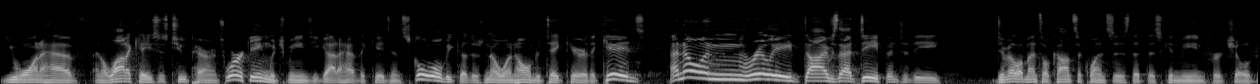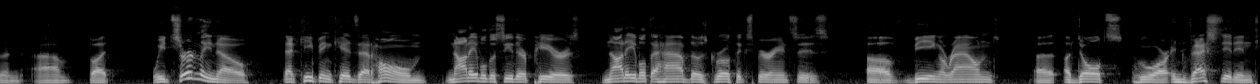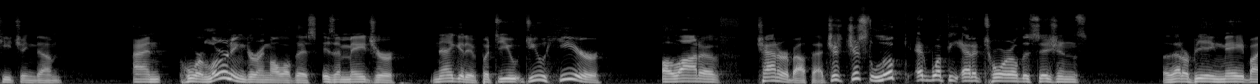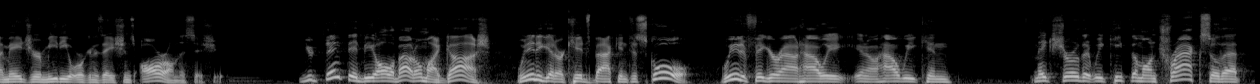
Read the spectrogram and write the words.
you want to have, in a lot of cases, two parents working, which means you got to have the kids in school because there's no one home to take care of the kids. And no one really dives that deep into the developmental consequences that this can mean for children. Um, but we'd certainly know that keeping kids at home, not able to see their peers, not able to have those growth experiences of being around uh, adults who are invested in teaching them and who are learning during all of this is a major negative. But do you do you hear a lot of chatter about that? Just just look at what the editorial decisions that are being made by major media organizations are on this issue. You'd think they'd be all about, oh my gosh, we need to get our kids back into school. We need to figure out how we, you know, how we can make sure that we keep them on track so that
